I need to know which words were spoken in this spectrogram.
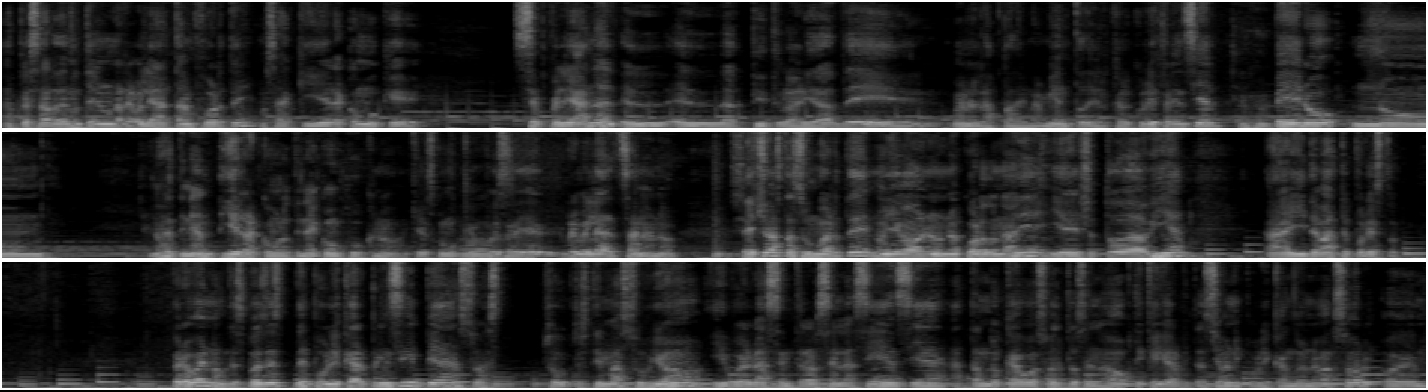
a pesar de no tener una rivalidad tan fuerte, o sea, aquí era como que se peleaban el- el- el- la titularidad de, bueno, el apadrinamiento del cálculo diferencial, Ajá. pero no, no se tenían tierra como lo tenía con Hooke, ¿no? Que es como que, Ah, pues, eh, rivalidad sana, ¿no? De hecho, hasta su muerte no llegaban a un acuerdo nadie y de hecho todavía hay debate por esto. Pero bueno, después de, de publicar Principia, su, autoestima subió y vuelve a centrarse en la ciencia, atando cabos sueltos en la óptica y gravitación y publicando nuevas, or- em,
